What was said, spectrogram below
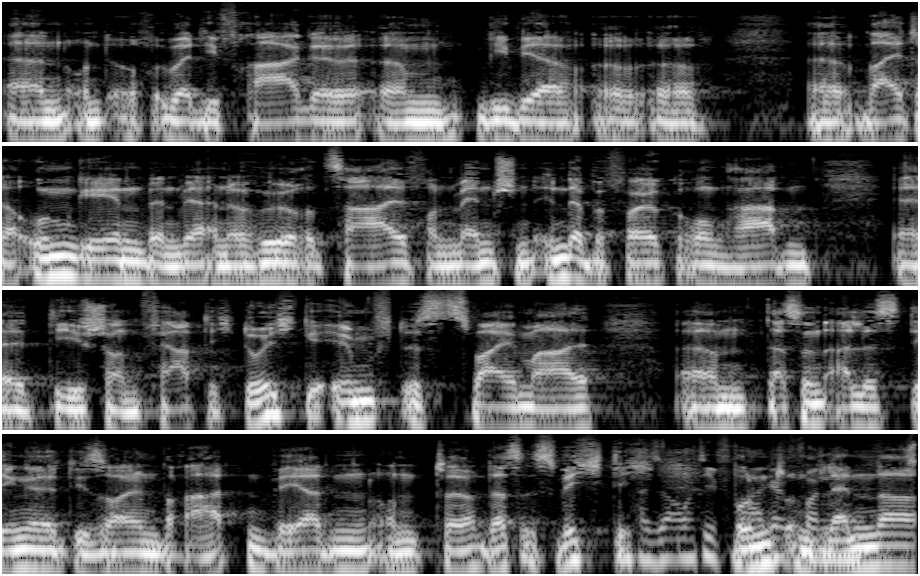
äh, und auch über die Frage, ähm, wie wir äh, äh, weiter umgehen, wenn wir eine höhere Zahl von Menschen in der Bevölkerung haben, äh, die schon fertig durchgeimpft ist zweimal. Ähm, das sind alles Dinge, die sollen beraten werden und äh, das ist wichtig. Also auch die Frage Bund und Länder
